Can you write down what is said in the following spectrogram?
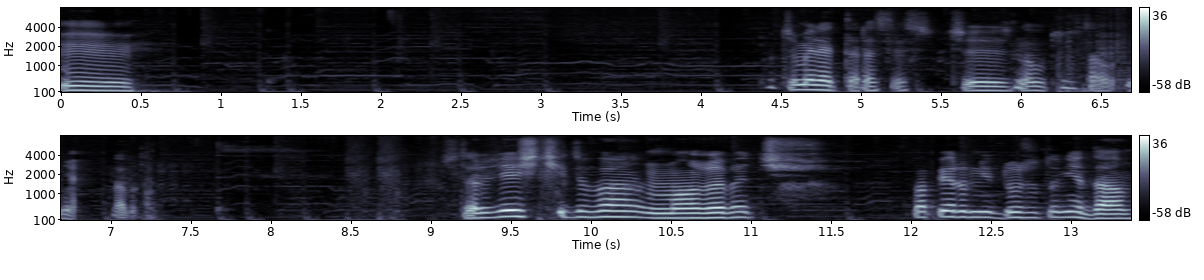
mm. Zobaczymy ile teraz jest. Czy znowu tu zostało? Nie, dobra. 42 może być. Papieru nie dużo to nie da.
